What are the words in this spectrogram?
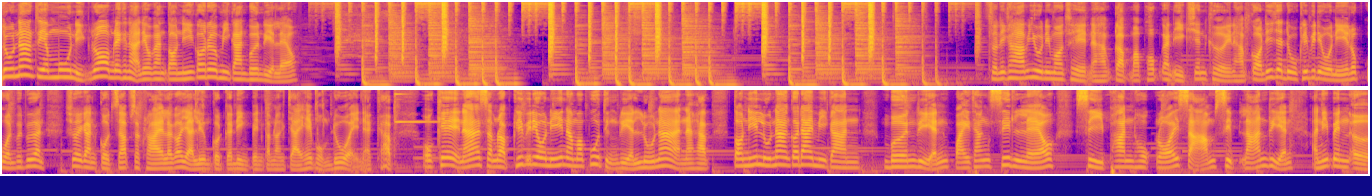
ลูน่าเตรียมมูนอีกรอบในขณะเดียวกันตอนนี้ก็เริ่มมีการเบิร์นเหรียญแล้ว สวัสดีครับยูนิมอเทรดนะครับกลับมาพบกันอีกเช่นเคยนะครับ ก่อนที่จะดูคลิปวิดีโอนี้รบกวนเพื่อนๆ ช่วยกันกด Subscribe แล้วก็อย่าลืมกดกระดิ่งเป็นกำลังใจให้ผมด้วยนะครับ โอเคนะสำหรับคลิปวิดีโอนี้นำมาพูดถึงเหรียญลูน่านะครับ ตอนนี้ลูน่าก็ได้มีการเบิร์นเหรียญไปทั้งสิ้นแล้ว 4,630 ล้านเหรียญอันนี้เป็นเอ่อ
